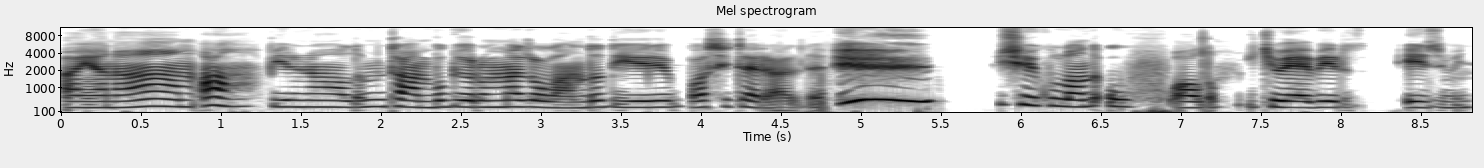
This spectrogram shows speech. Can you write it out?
Ay anam. Ah birini aldım. Tamam bu görünmez olandı. Diğeri basit herhalde. şey kullandı. Of aldım. 2 v 1 ezmin.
